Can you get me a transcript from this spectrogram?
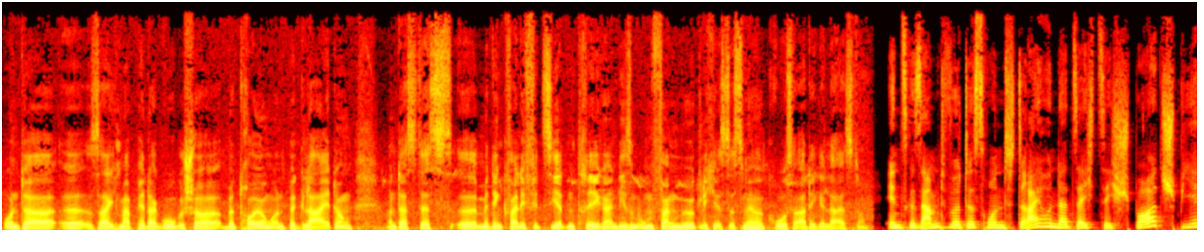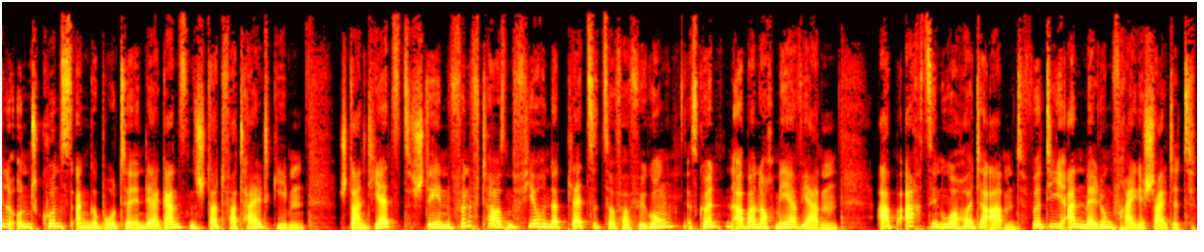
unter, äh, sage ich mal, pädagogischer Betreuung und Begleitung. Und dass das äh, mit den qualifizierten Trägern in diesem Umfang möglich ist, ist eine großartige Leistung. Insgesamt wird es rund 360 Sport-, Spiel- und Kunstangebote in der ganzen Stadt verteilt geben. Stand jetzt stehen 5400 Plätze zur Verfügung. Es könnten aber noch mehr werden. Ab 18 Uhr heute Abend wird die Anmeldung freigeschaltet.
